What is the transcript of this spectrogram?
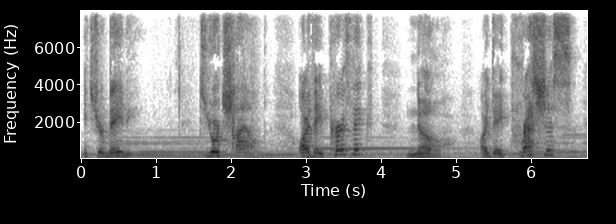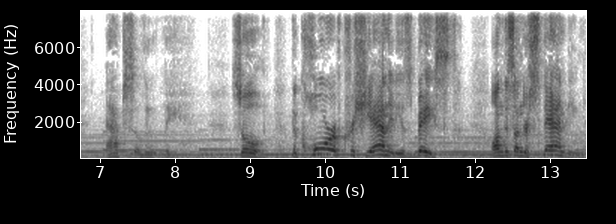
it's your baby, it's your child. Are they perfect? No. Are they precious? Absolutely. So, the core of Christianity is based on this understanding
